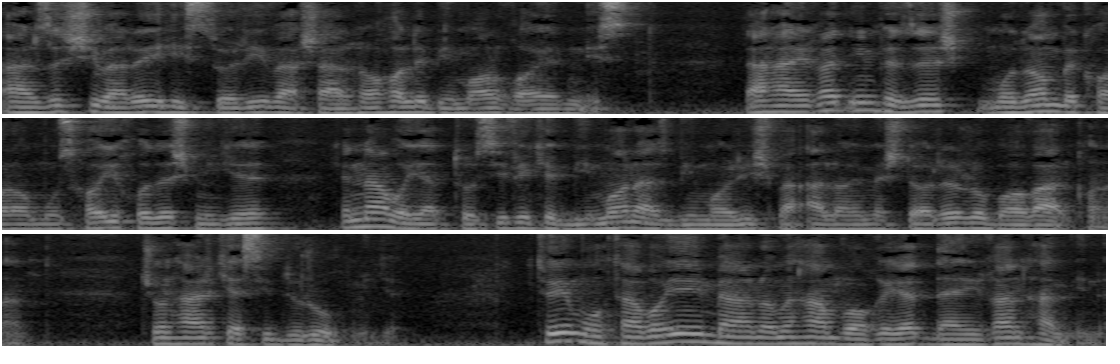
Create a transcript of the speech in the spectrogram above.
ارزشی برای هیستوری و شرح حال بیمار قائل نیست. در حقیقت این پزشک مدام به کارآموزهای خودش میگه که نباید توصیفی که بیمار از بیماریش و علائمش داره رو باور کنند چون هر کسی دروغ میگه. توی محتوای این برنامه هم واقعیت دقیقا همینه.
